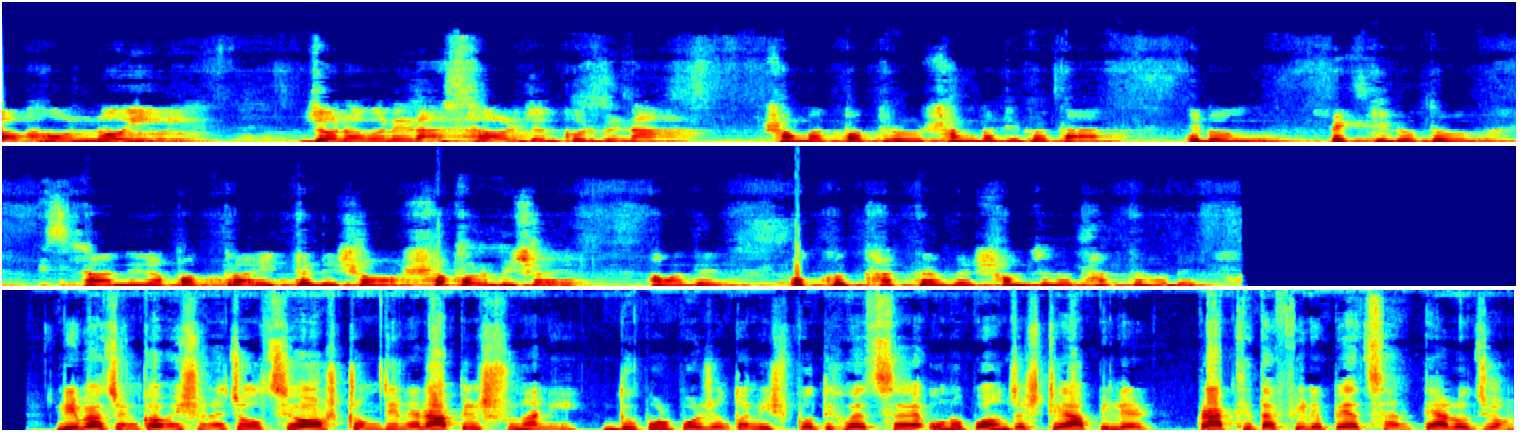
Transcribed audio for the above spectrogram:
কখনোই জনগণের আস্থা অর্জন করবে না। সংবাদপত্র, সাংবাদিকতা এবং ব্যক্তিগত নিরাপত্তা ইত্যাদি সহ সকল বিষয়ে আমাদের ঐক্য থাকতে হবে, সমঝোতা থাকতে হবে। নির্বাচন কমিশনে চলছে অষ্টম দিনের আপিল শুনানি। দুপুর পর্যন্ত নিষ্পত্তি হয়েছে উনপঞ্চাশটি আপিলের। প্রার্থিতা ফিরে পেয়েছেন তেরো জন।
